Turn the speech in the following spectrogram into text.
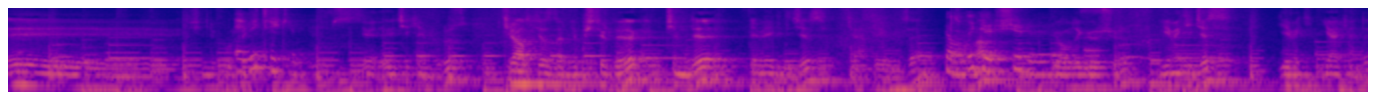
Eee, şimdi burada Evi çekemiyoruz. Evet evi çekemiyoruz. Kiralık yazılarını yapıştırdık. Şimdi eve gideceğiz kendi evimize. Yolda Sonra görüşürüz. Yolda görüşürüz. Yemek yiyeceğiz. Yemek yerken de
